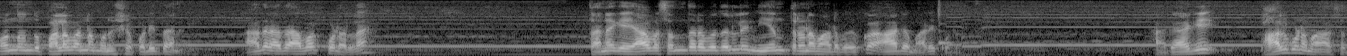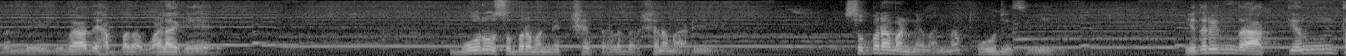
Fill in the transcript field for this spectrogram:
ಒಂದೊಂದು ಫಲವನ್ನು ಮನುಷ್ಯ ಪಡಿತಾನೆ. ಆದರೆ ಅದು ಅವಾಗ ಕೊಡಲ್ಲ. ತನಗೆ ಯಾವ ಸಂದರ್ಭದಲ್ಲಿ ನಿಯಂತ್ರಣ ಮಾಡಬೇಕು, ಆಗ ಮಾಡಿ ಕೊಡುತ್ತೆ. ಹಾಗಾಗಿ ಫಾಲ್ಗುಣ ಮಾಸದಲ್ಲಿ ಯುಗಾದಿ ಹಬ್ಬದ ಒಳಗೆ ಮೂರು ಸುಬ್ರಹ್ಮಣ್ಯ ಕ್ಷೇತ್ರಗಳ ದರ್ಶನ ಮಾಡಿ, ಸುಬ್ರಹ್ಮಣ್ಯವನ್ನು ಪೂಜಿಸಿ, ಇದರಿಂದ ಅತ್ಯಂತ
